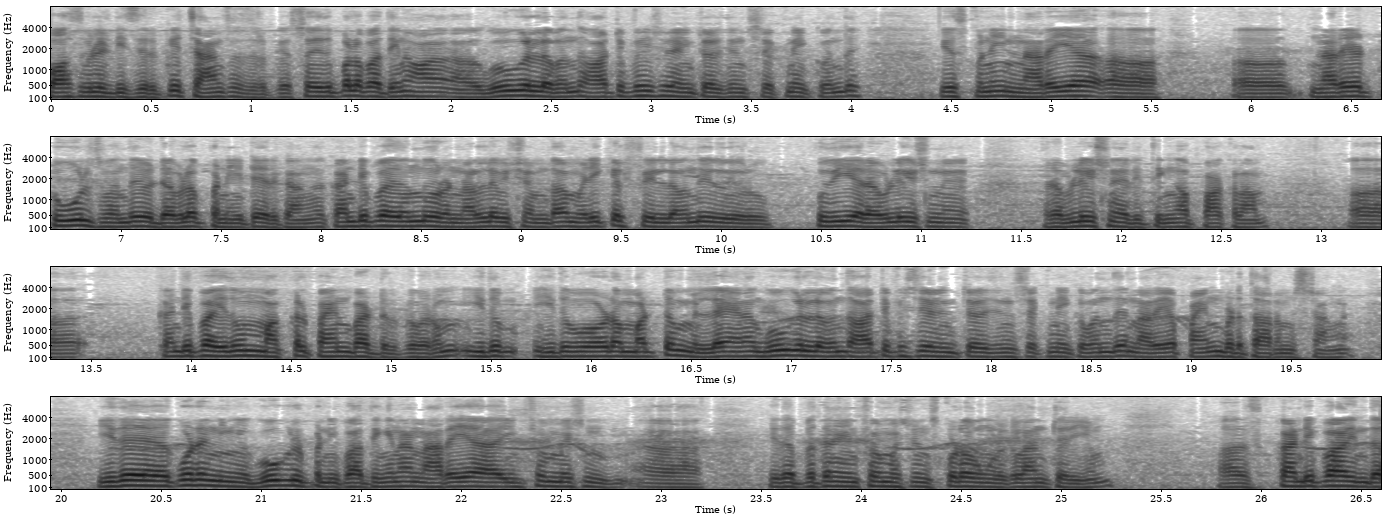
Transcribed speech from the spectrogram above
பாசிபிலிட்டிஸ் இருக்குது சான்சஸ் இருக்குது ஸோ இது போல் பார்த்தீங்கன்னா கூகுளில் வந்து ஆர்டிஃபிஷியல் இன்டெலிஜென்ஸ் டெக்னிக் வந்து யூஸ் பண்ணி நிறைய நிறைய டூல்ஸ் வந்து டெவலப் பண்ணிகிட்டே இருக்காங்க. கண்டிப்பாக இது வந்து ஒரு நல்ல விஷயம் தான் மெடிக்கல் ஃபீல்டில் வந்து இது ஒரு புதிய ரெவல்யூஷன் ரெவல்யூஷனரி திங்காக பார்க்கலாம். கண்டிப்பாக இதுவும் மக்கள் பயன்பாட்டிற்கு வரும். இது இதோட மட்டும் இல்லை ஏன்னா கூகுளில் வந்து ஆர்டிஃபிஷியல் இன்டெலிஜென்ஸ் டெக்னிக்கை வந்து நிறைய பயன்படுத்த ஆரம்பிச்சிட்டாங்க. இதை கூட நீங்கள் கூகுள் பண்ணி பார்த்தீங்கன்னா நிறைய இன்ஃபர்மேஷன் இதை பற்றின இன்ஃபர்மேஷன்ஸ் கூட உங்களுக்குலாம் தெரியும். கண்டிப்பாக இந்த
